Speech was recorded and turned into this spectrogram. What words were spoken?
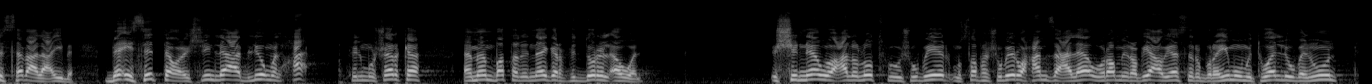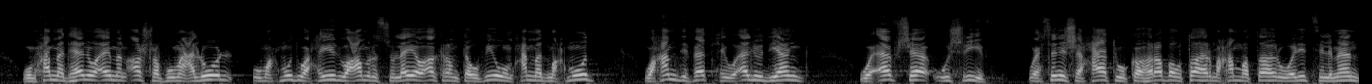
السبع لعيبه باقي 26 لاعب ليهم الحق في المشاركة أمام بطل النيجر في الدور الأول. الشناوي وعلي لطفي وشوبير مصطفى شوبير وحمزة علاء ورامي ربيعة وياسر إبراهيم ومتولي وبنون ومحمد هاني وأيمن أشرف ومعلول ومحمود وحيد وعمرو السوليه وأكرم توفيق ومحمد محمود وحمدي فتحي وأليو ديانج وقفشة وشريف وحسين الشحات وكهربا وطاهر محمد طاهر ووليد سليمان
